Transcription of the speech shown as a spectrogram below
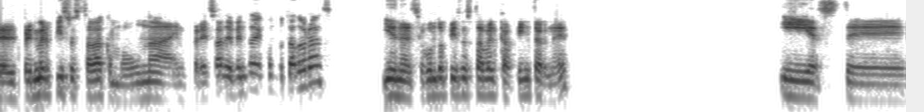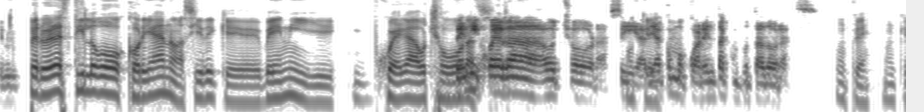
el primer piso estaba como una empresa de venta de computadoras y en el segundo piso estaba el café internet. Y este. Pero era estilo coreano, así de que ven y juega ocho horas. Ven y juega ocho horas, sí, había como 40 computadoras. Ok, ok.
